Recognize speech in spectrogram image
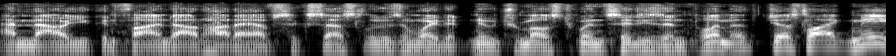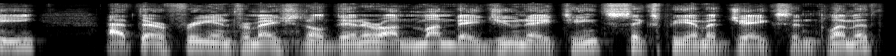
And now you can find out how to have success losing weight at Nutrimost Twin Cities in Plymouth, just like me, at their free informational dinner on Monday, June 18th, 6 p.m. at Jake's in Plymouth.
